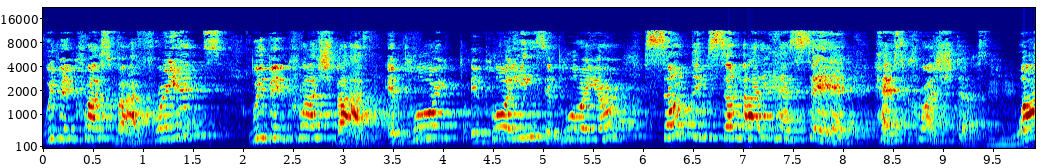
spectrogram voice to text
We've been crushed by friends. We've been crushed by employ- employees, employer. Something somebody has said has crushed us. Mm-hmm. Why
